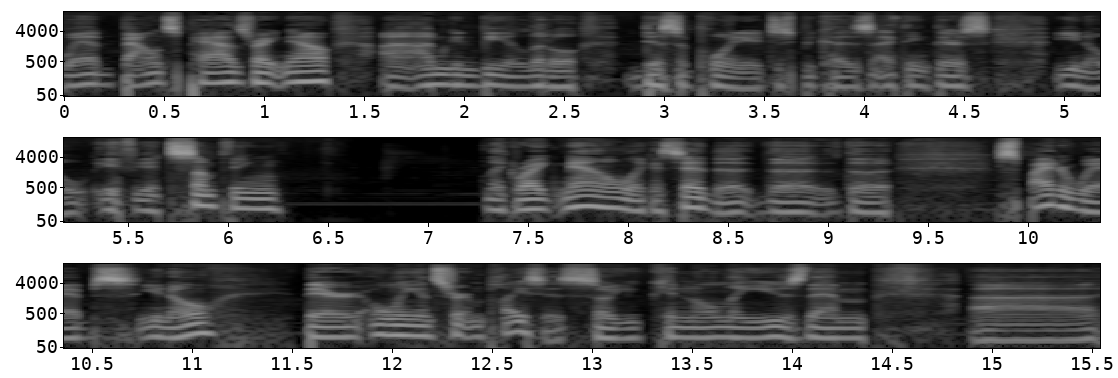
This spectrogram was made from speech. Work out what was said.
web bounce pads right now, I'm going to be a little disappointed just because I think there's, you know, if it's something like right now, like I said, the the the spider webs, you know, they're only in certain places, so you can only use them uh,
